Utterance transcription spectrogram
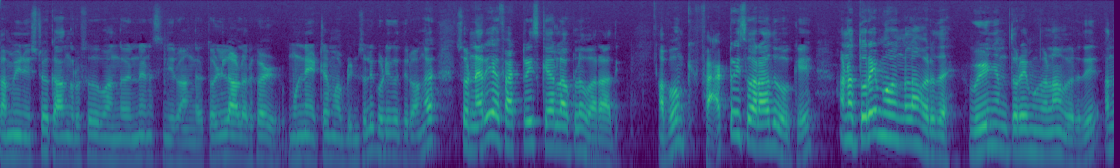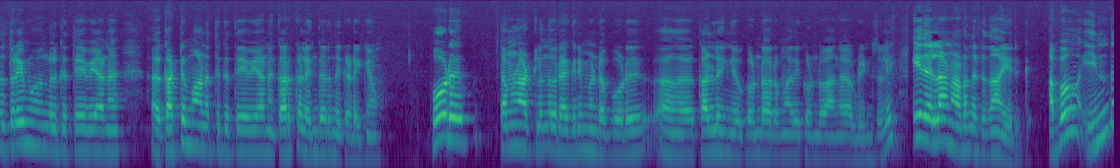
கம்யூனிஸ்ட்டோ காங்கிரஸோ அங்கே என்னென்ன செஞ்சிருவாங்க? தொழிலாளர்கள் முன்னேற்றம் அப்படின்னு சொல்லி கொடி குத்திடுவாங்க. ஸோ நிறைய ஃபேக்ட்ரிஸ் கேரளாக்குள்ளே வராது. அப்போ ஃபேக்ட்ரிஸ் வராது ஓகே ஆனால் துறைமுகங்கள்லாம் வருது. விழிஞ்சம் துறைமுகம்லாம் வருது. அந்த துறைமுகங்களுக்கு தேவையான கட்டுமானத்துக்கு தேவையான கற்கள் எங்கேருந்து கிடைக்கும்? போடு. தமிழ்நாட்டிலேருந்து ஒரு அக்ரிமெண்ட்டை போடு கல் இங்கே கொண்டு வர மாதிரி கொண்டு வாங்க அப்படின்னு சொல்லி இதெல்லாம் நடந்துட்டு தான் இருக்குது அப்போ இந்த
